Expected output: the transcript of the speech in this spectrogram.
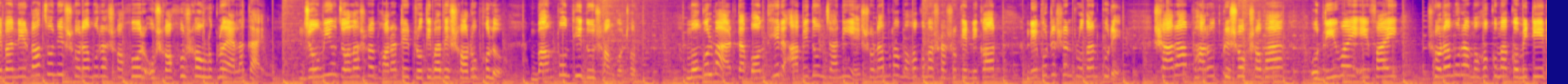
এবার নির্বাচনে সোনামুড়া শহর ও শহর সংলগ্ন এলাকায় জমি ও জলাশয় ভরাটের প্রতিবাদে সরব হল বামপন্থী দুই সংগঠন। মঙ্গলবার তা বন্ধের আবেদন জানিয়ে সোনামুড়া মহকুমা শাসকের নিকট ডেপুটেশন প্রদান করে সারা ভারত কৃষক সভা ও ডিওয়াইএফআই সোনামুড়া মহকুমা কমিটির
